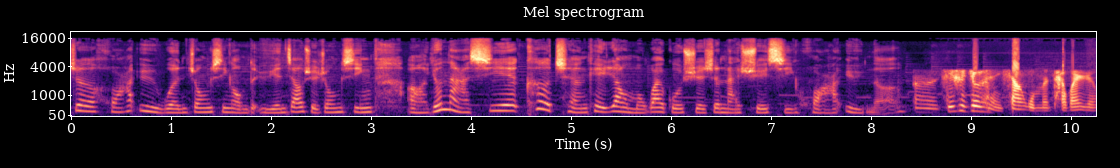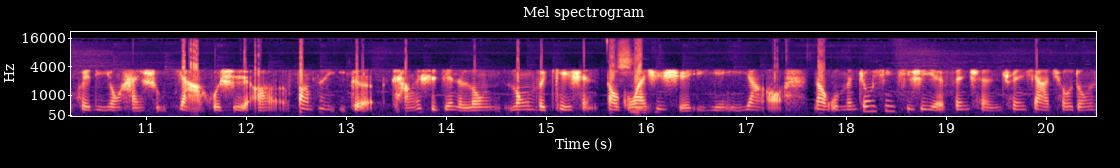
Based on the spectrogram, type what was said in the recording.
这华语文中心，我们的语言教学中心，呃，有哪些课程可以让我们外国学生来学习华语呢？嗯，其实就很像我们台湾人会利用寒暑假，或是呃放自己一个长时间的 long long vacation 到国外去学语言一样哦。那我们中心其实也分成春夏秋冬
